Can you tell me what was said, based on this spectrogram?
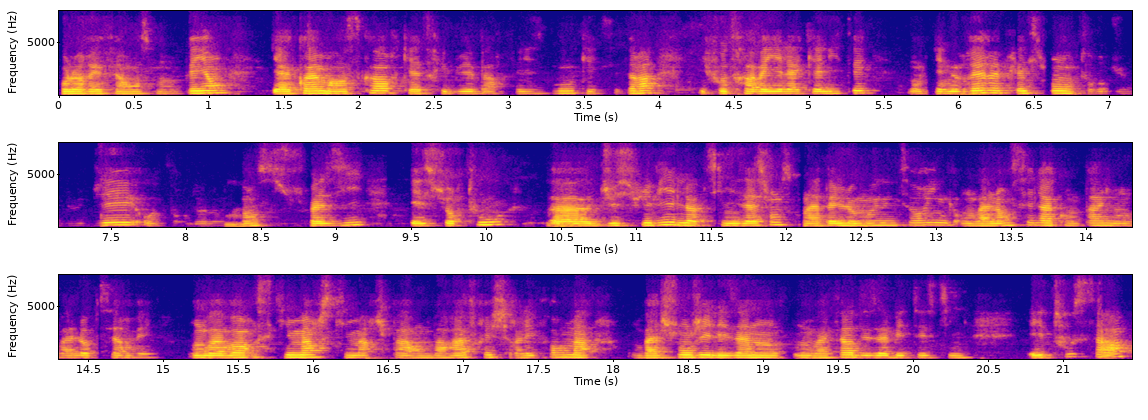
pour le référencement payant. Il y a quand même un score qui est attribué par Facebook, etc. Il faut travailler la qualité. Donc, il y a une vraie réflexion autour du budget, autour de l'audience mmh. choisie et surtout euh, du suivi de l'optimisation, ce qu'on appelle le monitoring. On va lancer la campagne, on va l'observer, on va voir ce qui marche, ce qui ne marche pas, on va rafraîchir les formats, on va changer les annonces, on va faire des A-B testing. Et tout ça,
